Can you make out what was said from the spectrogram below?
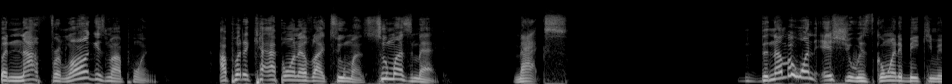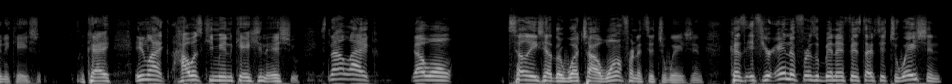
but not for long is my point i put a cap on of like two months two months max max the number one issue is going to be communication Okay? And like, how is communication an issue? It's not like y'all won't tell each other what y'all want from the situation. Because if you're in a friends with benefits type situation,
